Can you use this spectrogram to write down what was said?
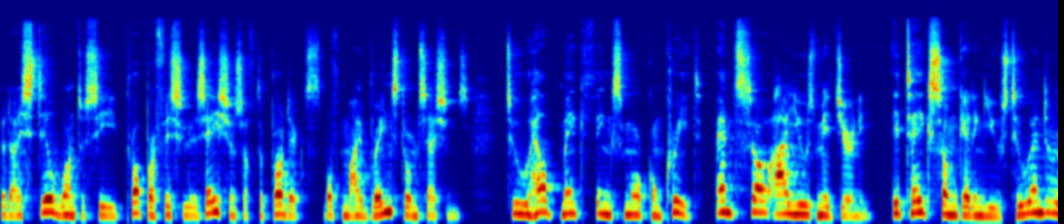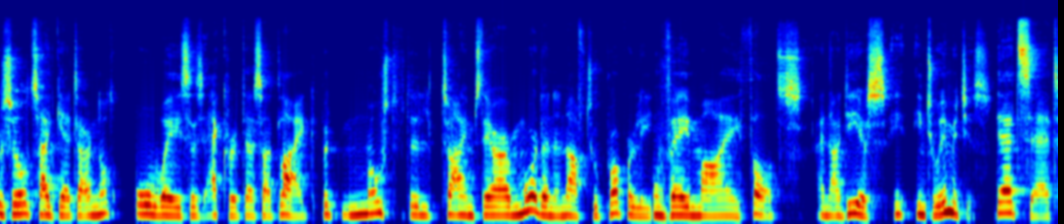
but I still want to see proper visualizations of the products of my brainstorm sessions to help make things more concrete. And so I use Midjourney. It takes some getting used to, and the results I get are not always as accurate as I'd like, but most of the times they are more than enough to properly convey my thoughts and ideas into images. That said,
